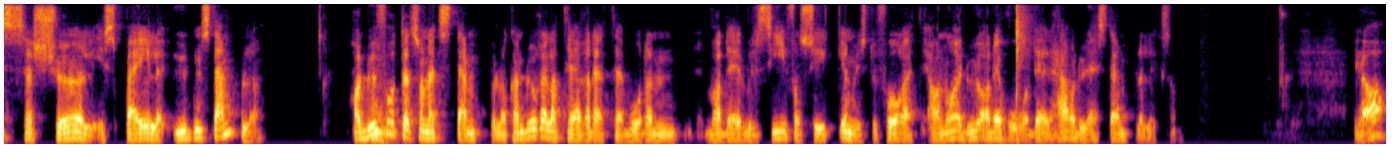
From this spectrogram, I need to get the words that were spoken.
seg sjøl i speilet uten stempelet. Har du mm. fått et sånt et stempel, og kan du relatere det til hvordan, hva det vil si for psyken hvis du får et Ja, nå er du ADHD, her har du det stempelet, liksom. Ja.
